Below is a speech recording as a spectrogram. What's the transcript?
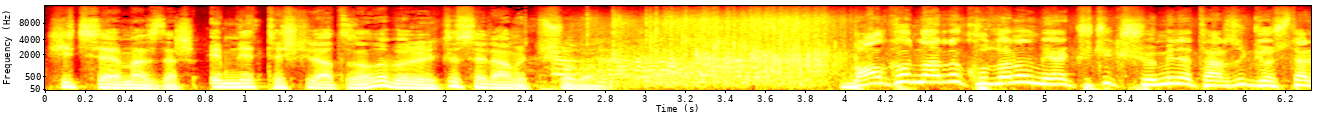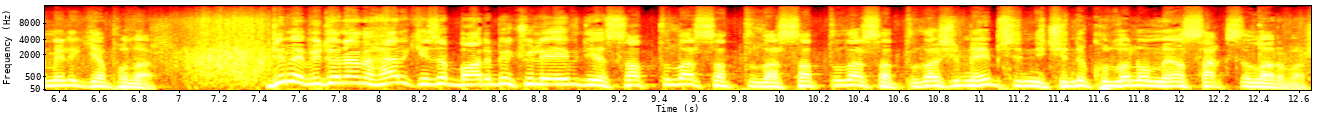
hiç sevmezler. Emniyet teşkilatına da böylelikle selam etmiş olalım. Balkonlarda kullanılmayan küçük şömine tarzı göstermelik yapılar. Değil mi? Bir dönem herkese barbekülü ev diye sattılar sattılar sattılar sattılar. Şimdi hepsinin içinde kullanılmayan saksılar var.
